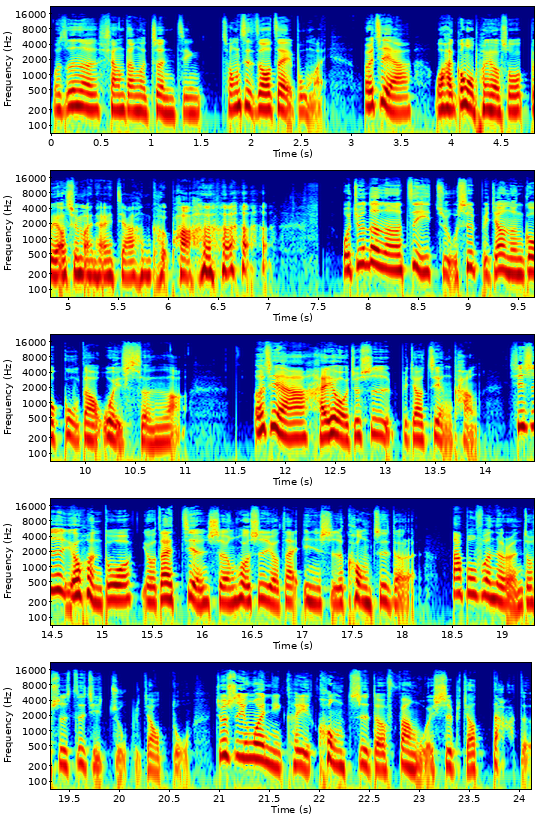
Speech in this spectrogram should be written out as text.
我真的相当的震惊。从此之后再也不买，而且啊，我还跟我朋友说不要去买那一家，很可怕。我觉得呢，自己煮是比较能够顾到卫生啦，而且啊，还有就是比较健康。其实有很多有在健身或是有在饮食控制的人，大部分的人都是自己煮比较多，就是因为你可以控制的范围是比较大的。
